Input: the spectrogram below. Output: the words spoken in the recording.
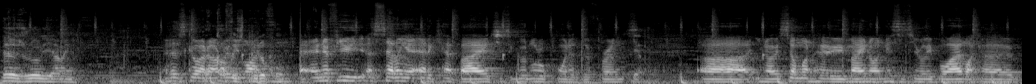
That is really yummy. It is good. The I really coffee's like beautiful. them. And if you are selling it at a cafe, it's just a good little point of difference. Yep. Uh, you know, someone who may not necessarily buy like a,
